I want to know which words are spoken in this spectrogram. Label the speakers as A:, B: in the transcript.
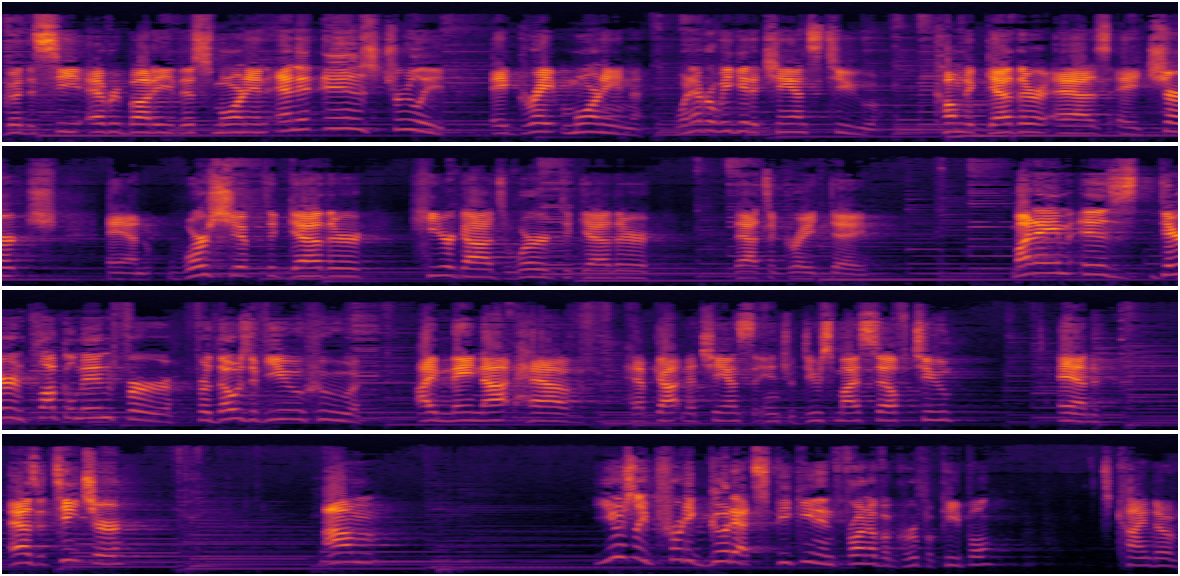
A: good to see everybody this morning, and it is truly a great morning whenever we get a chance to come together as a church and worship together, hear God's word together. That's a great day. My name is Darren Pluckelman. For, for those of you who I may not have, have gotten a chance to introduce myself to, and as a teacher, I'm usually pretty good at speaking in front of a group of people. It's kind of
